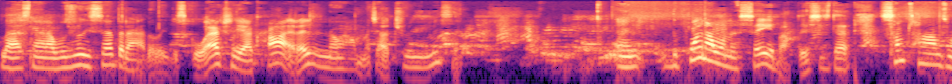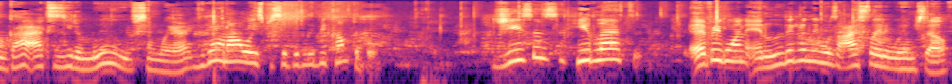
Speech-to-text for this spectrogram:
Last night I was really sad that I had to leave the school. Actually, I cried. I didn't know how much I truly miss it. And the point I want to say about this is that sometimes when God asks you to move somewhere, you won't always specifically be comfortable. Jesus, he left everyone and literally was isolated with himself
